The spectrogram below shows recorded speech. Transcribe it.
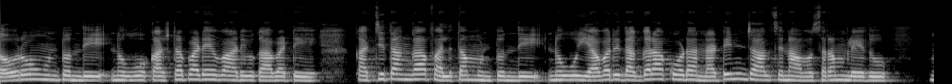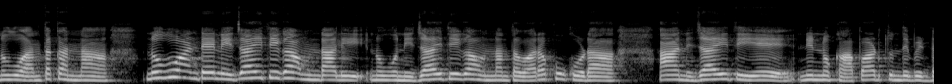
గౌరవం ఉంటుంది. నువ్వు కష్టపడేవాడివి కాబట్టి ఖచ్చితంగా ఫలితం ఉంటుంది. నువ్వు ఎవరి దగ్గర కూడా నటించాల్సిన అవసరం లేదు. నువ్వు అంతకన్నా నువ్వు అంటే నిజాయితీగా ఉండాలి. నువ్వు నిజాయితీగా ఉన్నంత వరకు కూడా ఆ నిజాయితీయే నిన్ను కాపాడుతుంది బిడ్డ.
